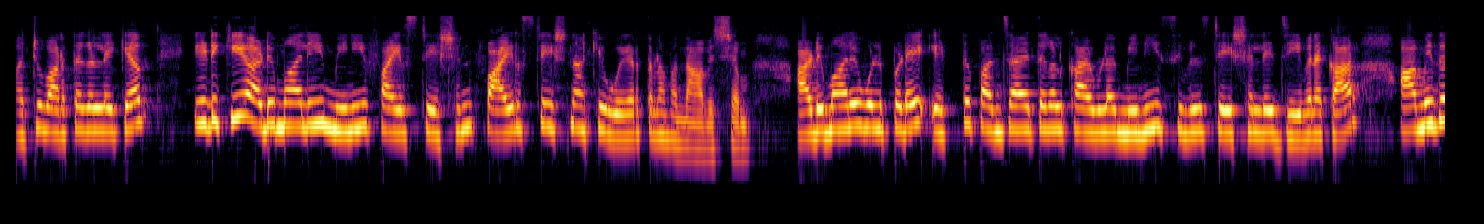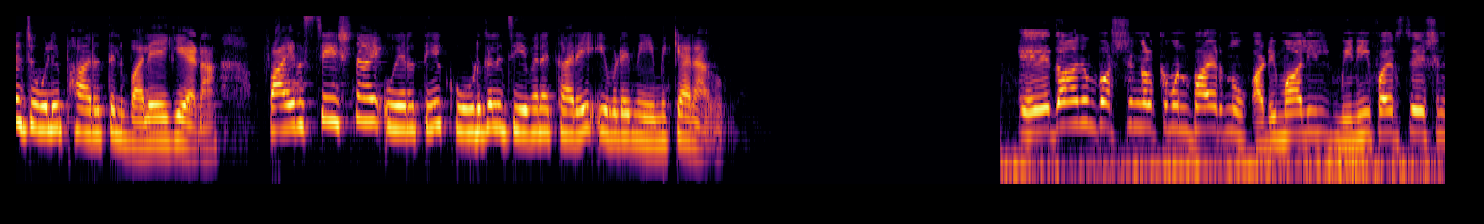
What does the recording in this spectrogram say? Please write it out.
മറ്റു വാർത്തകളിലേക്ക്. Idukki Adimali mini fire station fire സ്റ്റേഷനാക്കി ഉയർത്തണമെന്ന ആവശ്യം. അടിമാലി ഉൾപ്പെടെ എട്ട് പഞ്ചായത്തുകൾക്കായുള്ള മിനി സിവിൽ സ്റ്റേഷനിലെ ജീവനക്കാർ അമിത ജോലിഭാരത്തിൽ വലയുകയാണ്. ഫയർ സ്റ്റേഷനായി ഉയർത്തി കൂടുതൽ ജീവനക്കാരെ ഇവിടെ നിയമിക്കാനാകും. ഏതാനും വർഷങ്ങൾക്ക് മുൻപായിരുന്നു അടിമാലിയിൽ മിനി ഫയർ സ്റ്റേഷൻ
